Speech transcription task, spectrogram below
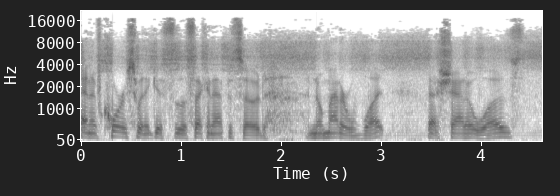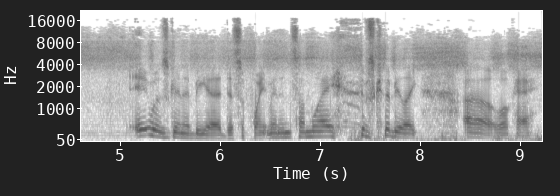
And of course, when it gets to the second episode, no matter what that shadow was, it was going to be a disappointment in some way. it was going to be like, oh, okay.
